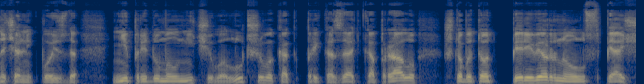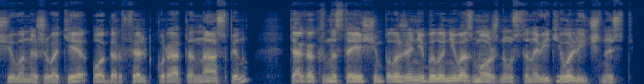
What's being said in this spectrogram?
Начальник поезда не придумал ничего лучшего, как приказать капралу, чтобы тот перевернул спящего на животе оберфельдкурата на спину, так как в настоящем положении было невозможно установить его личность.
